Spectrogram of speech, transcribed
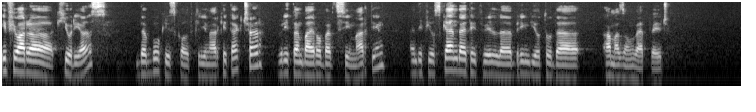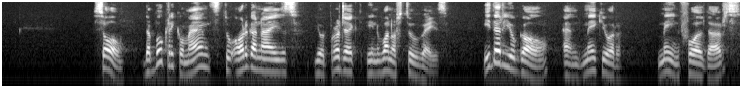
If you are uh, curious, the book is called Clean Architecture, written by Robert C. Martin, and if you scan that, it will uh, bring you to the Amazon webpage. So, the book recommends to organize your project in one of two ways. Either you go and make your main folders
